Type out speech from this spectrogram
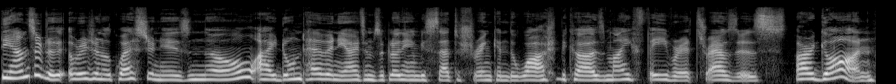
the answer to the original question is no, I don't have any items of clothing beside to shrink in the wash because my favorite trousers are gone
